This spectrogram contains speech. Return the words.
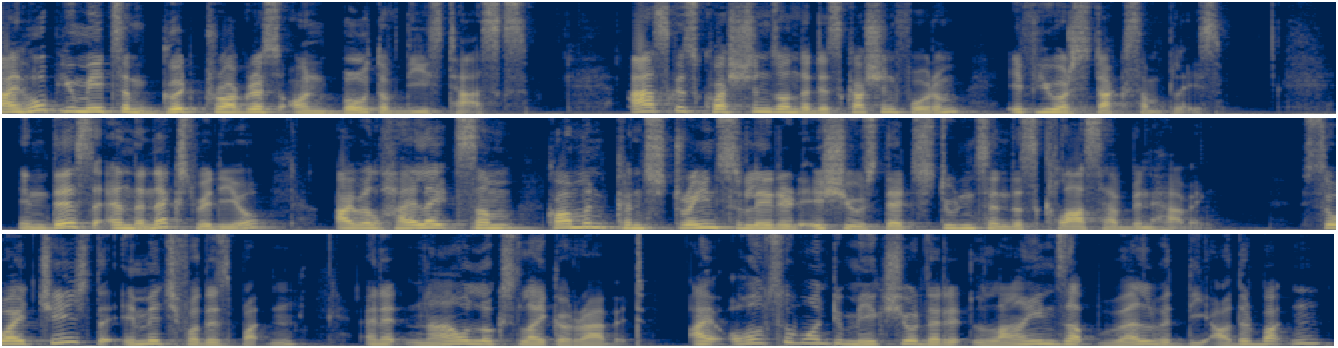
I hope you made some good progress on both of these tasks. Ask us questions on the discussion forum if you are stuck someplace. In this and the next video, I will highlight some common constraints related issues that students in this class have been having. So I changed the image for this button and it now looks like a rabbit. I also want to make sure that it lines up well with the other button,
